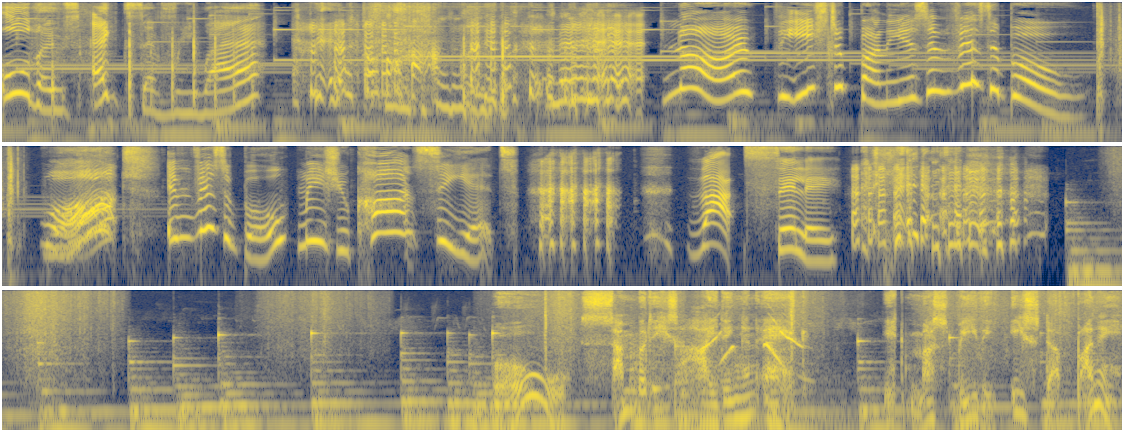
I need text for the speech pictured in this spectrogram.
all those eggs everywhere. no, the Easter Bunny is invisible. What? Invisible means you can't see it. That's silly. Oh, somebody's hiding an egg. It must be the Easter Bunny.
